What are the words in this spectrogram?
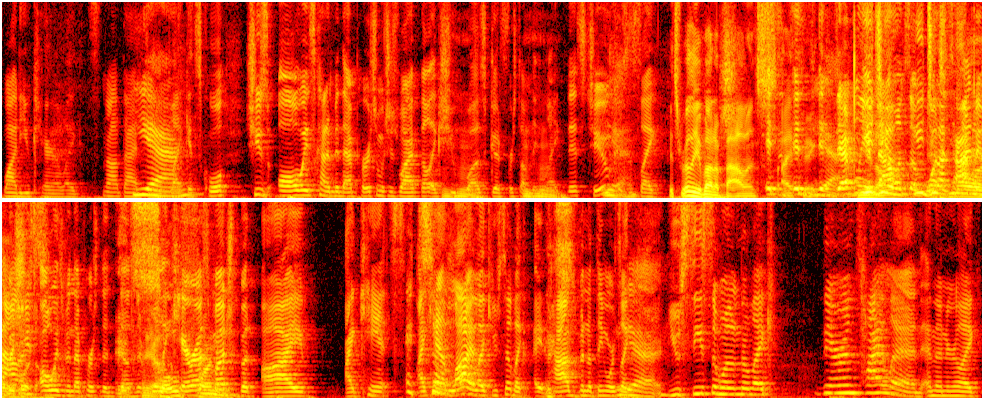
why do you care? Like it's not that Yeah. deep. Like it's cool. She's always kind of been that person, which is why I felt like she was good for something like this too, because Yeah. it's like. it's really about a balance. It's, I it's, think. it's Yeah. definitely You a do- balance you of do what's have to have happening, but she's always been that person that doesn't It's really so care as much. But I, I can't, I can't so- lie. Like you said, like it has been a thing where it's like Yeah. you see someone and they're like, they're in Thailand, and then you're like.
